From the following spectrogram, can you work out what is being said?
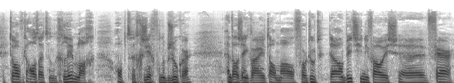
Het tovert altijd een glimlach op het gezicht van de bezoeker. En dat is denk ik waar je het allemaal voor doet. De ambitieniveau is eh, ver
